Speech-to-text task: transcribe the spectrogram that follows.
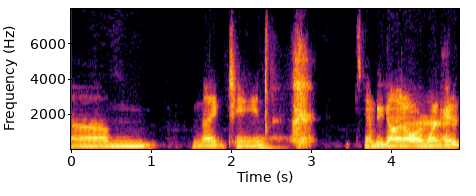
Um, 19. It's going to be gone all in one hit.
